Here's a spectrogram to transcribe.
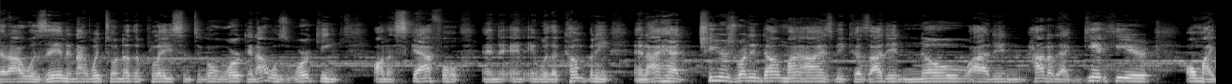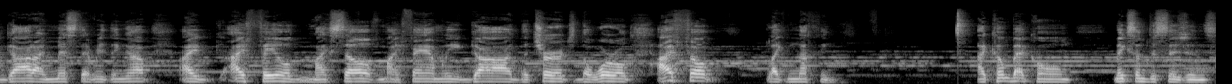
that I was in and I went to another place and to go work. And I was working on a scaffold and, and, and with a company and I had tears running down my eyes because I didn't know, I didn't, how did I get here? Oh my God, I messed everything up. I, I failed myself, my family, God, the church, the world. I felt like nothing. I come back home make some decisions.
